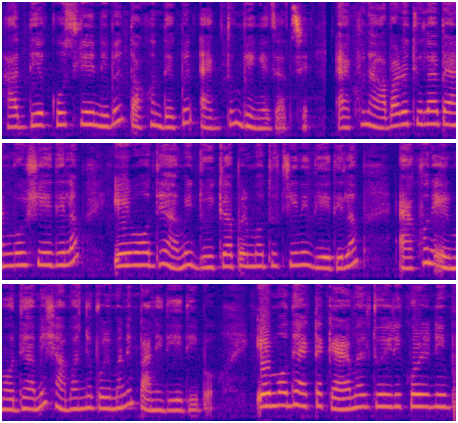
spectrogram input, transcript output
হাত দিয়ে কচলিয়ে নেবেন, তখন দেখবেন একদম ভেঙে যাচ্ছে। এখন আবারও চুলায় প্যান বসিয়ে দিলাম। এর মধ্যে আমি দুই কাপের মতো চিনি দিয়ে দিলাম। এখন এর মধ্যে আমি সামান্য পরিমাণে পানি দিয়ে দিব। এর মধ্যে একটা ক্যারামেল তৈরি করে নিব,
